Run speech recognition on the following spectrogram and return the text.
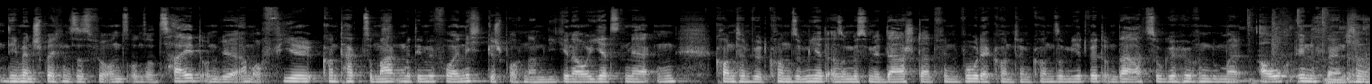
dementsprechend ist es für uns unsere Zeit und wir haben auch viel Kontakt zu Marken, mit denen wir vorher nicht gesprochen haben, die genau jetzt merken, Content wird konsumiert, also müssen wir da stattfinden, wo der Content konsumiert wird und dazu gehören nun mal auch Influencer.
